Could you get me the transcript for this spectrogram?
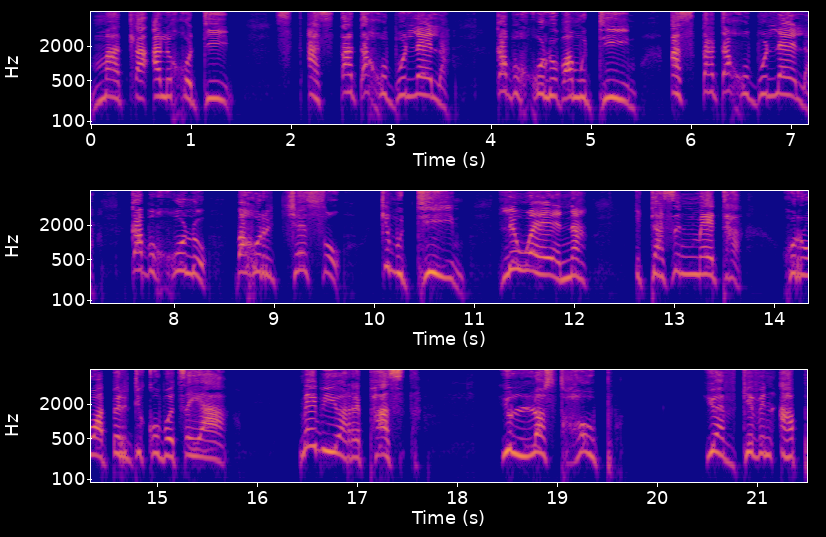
matla a legodimo. A starta go bolela ka bogolo ba modimo. A starta go bolela ka bogolo ba gore jesu ke modimo. Le wena it doesn't matter gore o apere dikobo tse yang. Maybe you are a pastor. You lost hope you have given up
